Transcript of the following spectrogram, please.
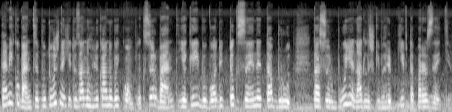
Тамікобен це потужний хітозано-глюкановий комплекс, сорбент, який виводить токсини та бруд та сорбує надлишків грибків та паразитів.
